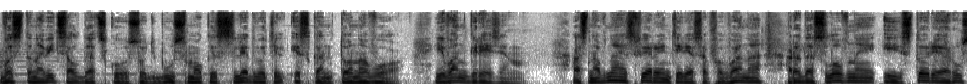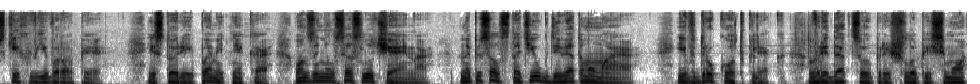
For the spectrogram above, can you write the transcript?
Восстановить солдатскую судьбу смог исследователь из кантона Во, Иван Грезин. Основная сфера интересов Ивана – родословная и история русских в Европе. Историей памятника он занялся случайно, написал статью к 9 мая. И вдруг отклик. В редакцию пришло письмо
